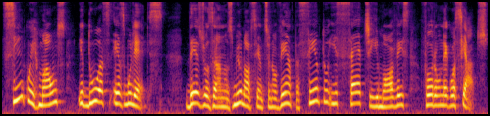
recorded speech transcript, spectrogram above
cinco irmãos e duas ex-mulheres. Desde os anos 1990, 107 imóveis foram negociados.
